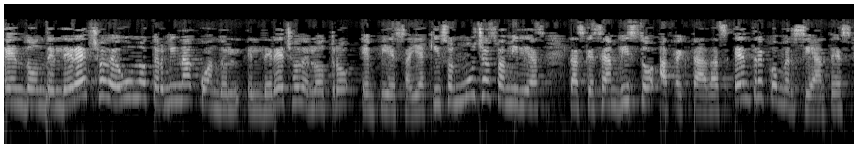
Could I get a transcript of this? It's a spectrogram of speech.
en donde el derecho de uno termina cuando el, el, derecho del otro empieza. Y aquí son muchas familias las que se han visto afectadas, entre comerciantes,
